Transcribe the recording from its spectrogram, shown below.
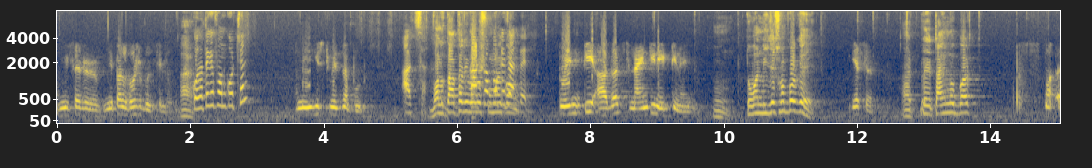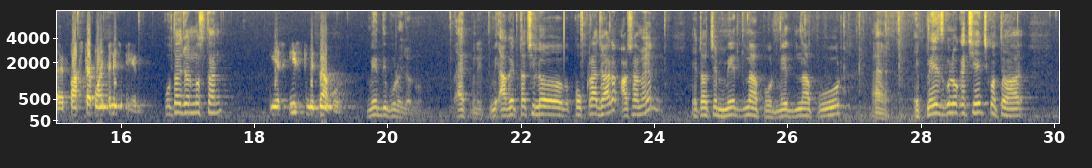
আমি স্যার নেপাল ঘোষ বলছিলাম। হ্যাঁ। কোথা থেকে ফোন করছেন? আমি ইস্ট মেদিনীপুর। আচ্ছা। বলো তাড়াতাড়ি বলো সময় কম। জানবেন? Twenty August nineteen eighty nine. হুম। তোমার নিজের সম্পর্কে? Yes sir time of birth পাঁচটা পঁয়তাল্লিশ পিএম কোথায় জন্মস্থান? ইয়েস ইস্ট মেদিনীপুর মেদিনীপুরে জন্ম। এক মিনিট। আগেরটা ছিল কোকরাঝাড় আসামের। এটা হচ্ছে মেদিনীপুর। মেদিনীপুর হ্যাঁ এই প্লেসগুলোকে চেঞ্জ করতে হয়।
